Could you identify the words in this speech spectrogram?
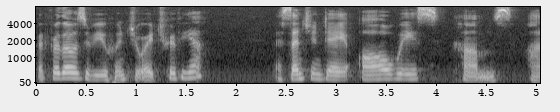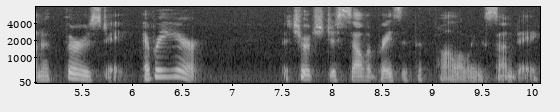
But for those of you who enjoy trivia, Ascension Day always comes on a Thursday every year. The church just celebrates it the following Sunday.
